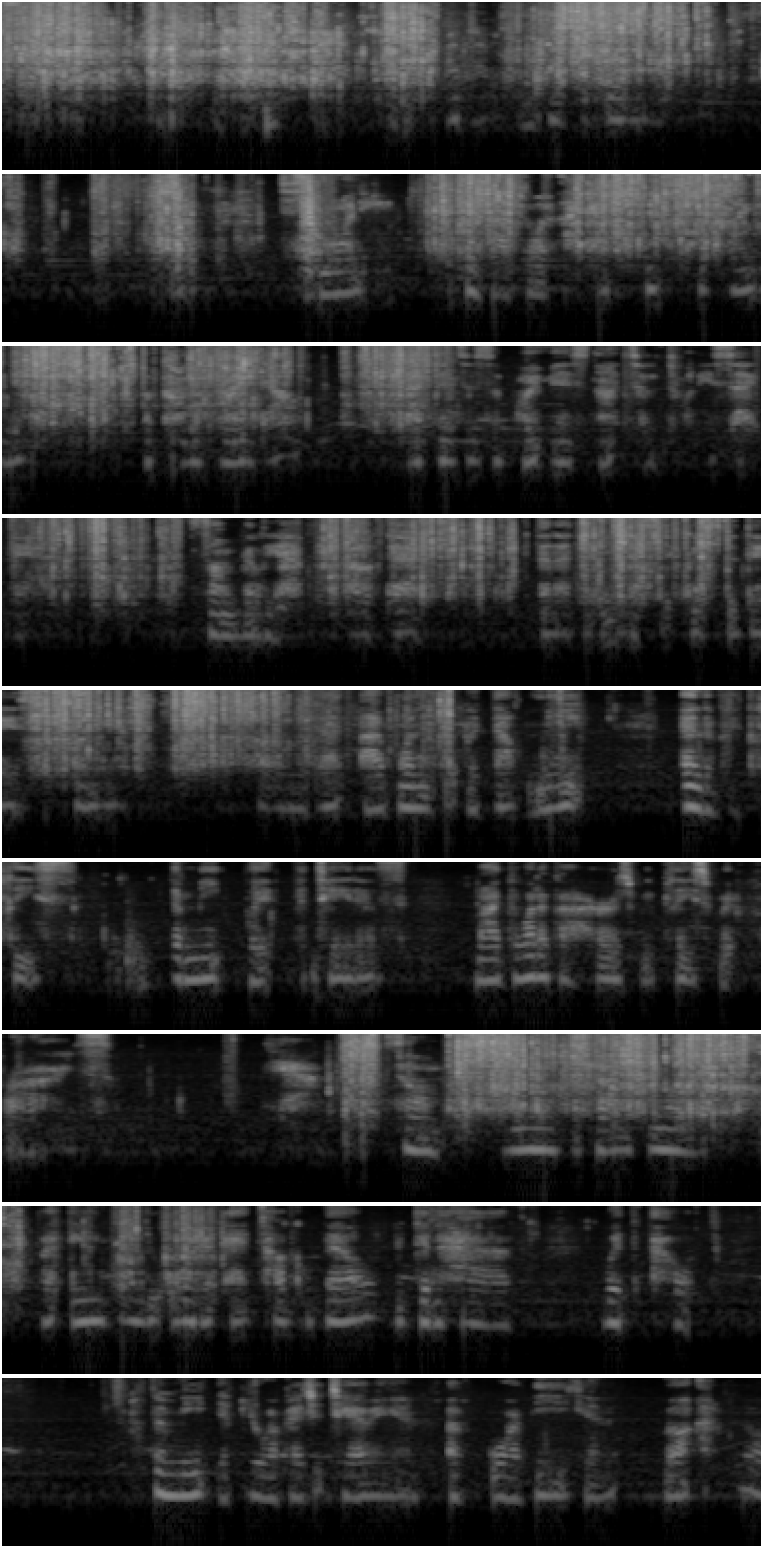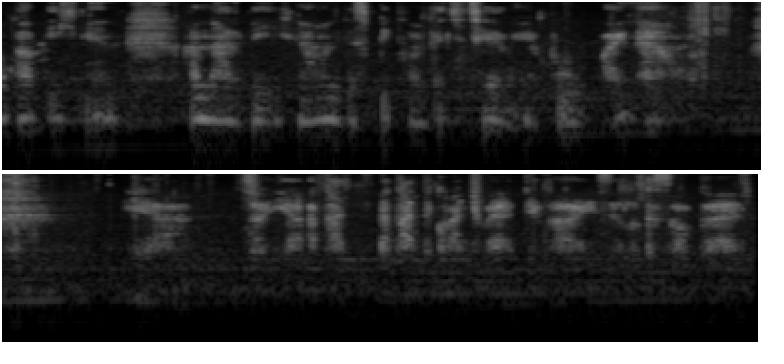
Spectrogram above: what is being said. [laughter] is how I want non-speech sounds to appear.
I gotta go back to this morning because I thought I had a dentist appointment, but come to find out that is not till the 22nd. So I'm really happy about that. That I didn't miss it today is the 20th. Um, that I wanted it without meat and to replace the meat with potatoes. My daughter got hers replaced with fries. Yeah. So I don't know if you guys but anything you order at Taco Bell, you can have without the meat if you're a vegetarian or vegan. Well, I don't know about vegan. I'm not a vegan. I only can speak on vegetarian food right now. Yeah. So yeah, I got I got the crunch wrap, you guys. It looks so good.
